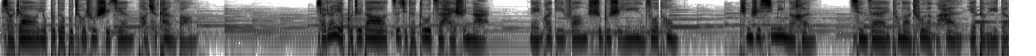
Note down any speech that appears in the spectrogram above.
小赵又不得不抽出时间跑去看房。小赵也不知道自己的肚子还是哪儿，哪一块地方是不是隐隐作痛。平时惜命的很，现在痛到出冷汗也等一等，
